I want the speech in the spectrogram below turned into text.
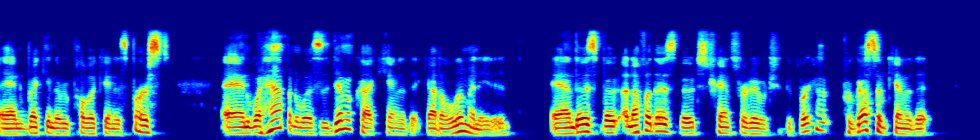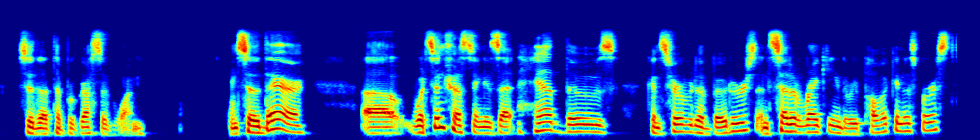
and ranking the Republican as first. And what happened was the Democrat candidate got eliminated, and those vote, enough of those votes transferred over to the progressive candidate so that the progressive won. And so there, uh, what's interesting is that had those conservative voters, instead of ranking the Republican as first,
